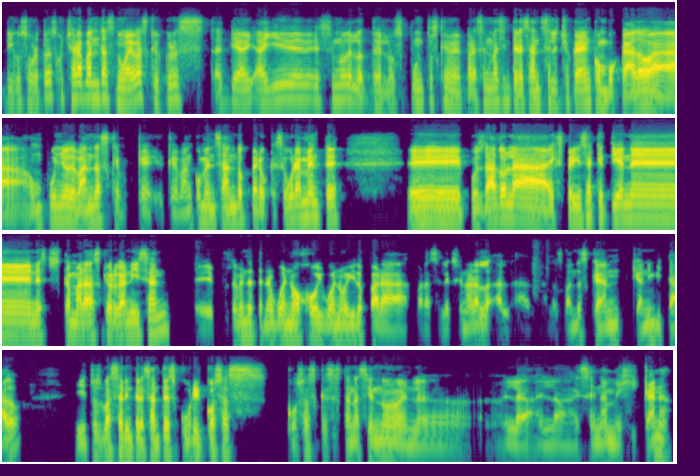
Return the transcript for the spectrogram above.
digo, sobre todo escuchar a bandas nuevas, que creo de ahí es uno de, los- puntos que me parecen más interesantes, el hecho que hayan convocado a, un puño de bandas que, que- que van comenzando, pero que seguramente, eh, pues dado la experiencia que tienen estos camaradas que organizan, eh, pues deben de tener buen ojo y buen oído para, para seleccionar a las bandas que han, que han invitado. Y entonces va a ser interesante descubrir cosas, cosas que se están haciendo en la, en la, en la escena mexicana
